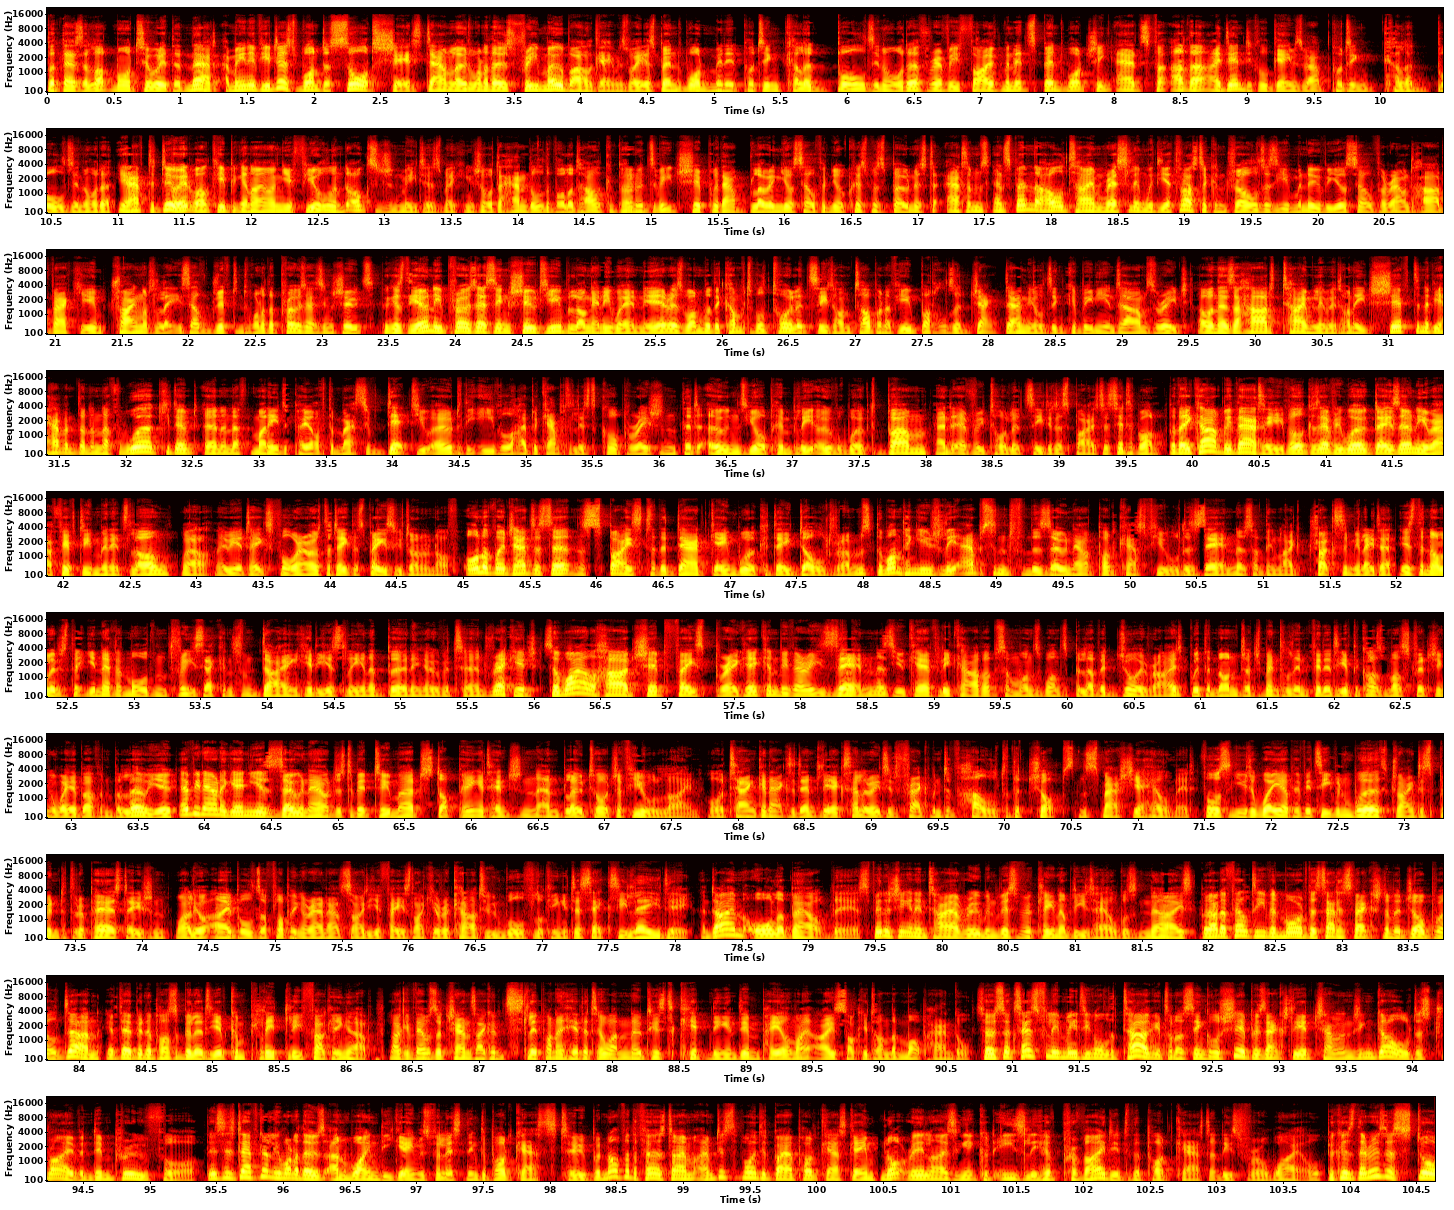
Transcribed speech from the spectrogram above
But there's a lot more to it than that. I mean, if you just want to sort shit, download one of those free mobile games where you spend one minute putting coloured balls in order for every five minutes spent watching ads for other identical games about putting coloured balls in order. You have to do it while keeping an eye on your fuel and oxygen meters, making sure to handle the volatile components of each ship without blowing yourself and your Christmas bonus to atoms, and spend the whole time wrestling with your thruster controls as you maneuver yourself around hard vacuum, trying not to let yourself drift into one of the processing chutes, because the only processing chute you belong anywhere near is one with a comfortable toilet seat on top and a few bottles of Jack Daniels in convenient arm's reach. Oh, and there's a hard time limit on each shift, and if you haven't done enough work, you don't earn enough money to pay off the massive debt you owe to the evil hypercapitalist corporation that owns your pimply overworked bum and every toilet seat it aspires to sit upon. But they can't be that evil, because every workday's only about 15 minutes long. Well, maybe it takes four hours to take the spacesuit on and off. All of which adds a certain spice to the dad game workaday doldrums. The one thing usually absent from the Zone Out podcast fueled a zen of something like Truck Simulator is the knowledge that you're never more than three seconds from dying hideously in a burning overturned wreckage. So while Hardship Facebreaker can be very zen as you carefully carve up someone's once beloved joyride, with the non-judgmental infinity of the cosmos stretching away above and below you, every now and again you zone out just a bit too much, stop paying attention, and blowtorch a fuel line, or tank an accidentally accelerated fragment of hull to the chops and smash your helmet, forcing you to weigh up if it's even worth trying to sprint to the repair station while your eyeballs are flopping around outside of your face like you're a cartoon wolf looking at a sexy lady. And I'm all about this. Finishing an entire room in Viscera cleanup detail was nice, but I'd have felt even more of the satisfaction of a job well done if there'd been a possibility of completely fucking up. Like if there was a chance I could slip on a hitherto unnoticed kidney and impale my eye socket on the mop handle. So successfully meeting all the targets on a single ship is actually a challenging goal to strive and improve for. This is definitely one of those unwindy games for listening to podcasts to, but not for the first time. I'm disappointed by a podcast game not realizing it could easily have provided the podcast, at least for a while, because there is a story,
